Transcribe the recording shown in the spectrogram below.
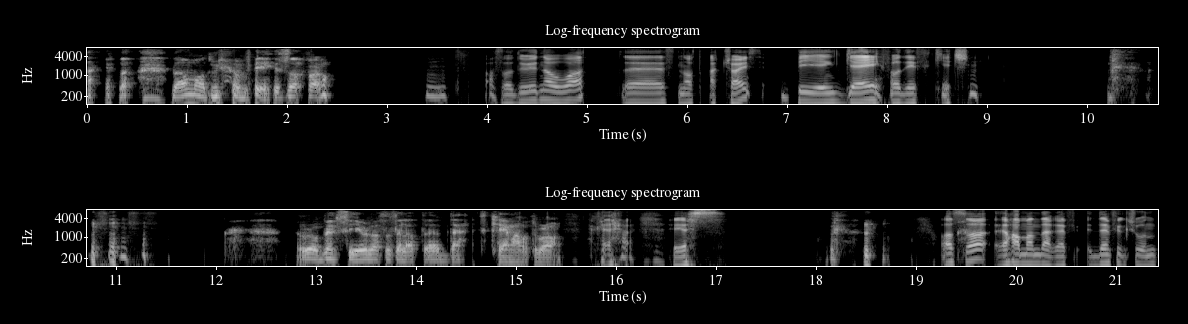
Nei, da, da må de jobbe i så fall. Altså, do you know what? It's not a choice. Being gay for this kitchen. Robin sier vel også selv at uh, that came out wrong. yes. Og så har man der, den funksjonen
